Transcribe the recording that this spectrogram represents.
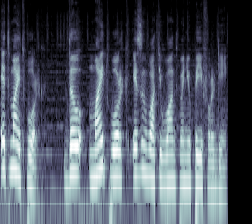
it might work, though might work isn't what you want when you pay for a game.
